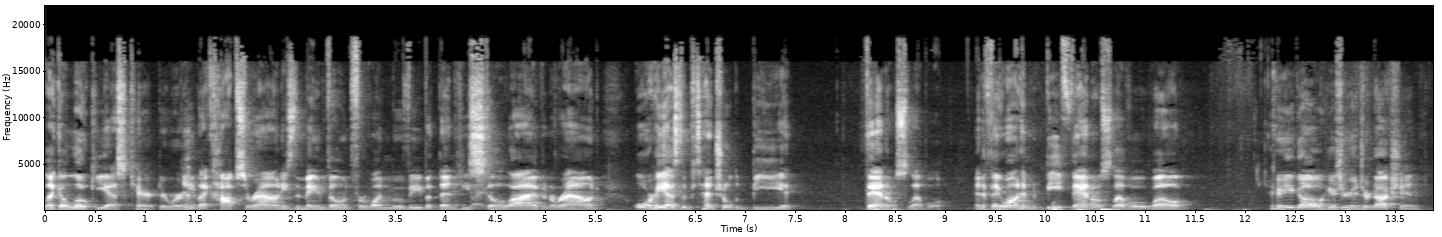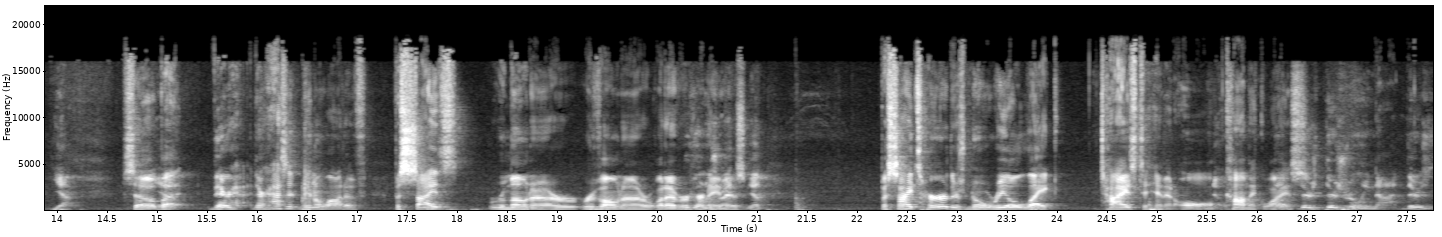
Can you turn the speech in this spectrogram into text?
like a Loki esque character where he like hops around. He's the main villain for one movie, but then he's Right. still alive and around. Or he has the potential to be Thanos level. And if they want him to be Thanos level, well, here you go. Here's your introduction. Yeah. So, Yeah. but there there hasn't been a lot of besides Ramona or Ravonna or whatever her name right. is. Yep. Besides her, there's no real like ties to him at all, No. comic No, wise. there's there's really not. There's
